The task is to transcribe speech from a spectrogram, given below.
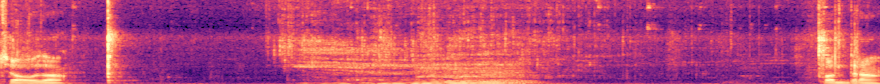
ਚੌਦਾਂ। ਪੰਦਰਾਂ।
